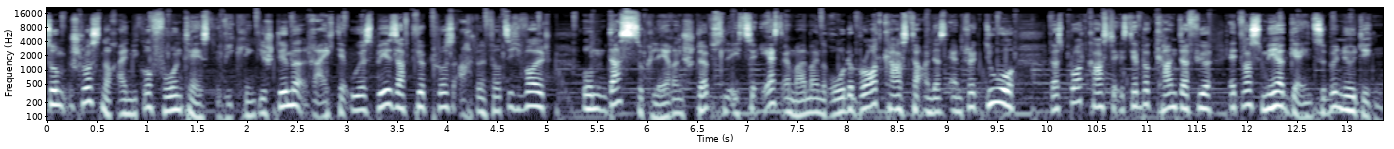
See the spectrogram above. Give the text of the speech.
Zum Schluss noch ein Mikrofontest. Wie klingt die Stimme? Reicht der USB-Saft für plus 48 Volt? Um das zu klären, stöpsel ich zuerst einmal mein Rode Broadcaster an das Amtrack Duo. Das Broadcaster ist ja bekannt dafür, etwas mehr Gain zu benötigen.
